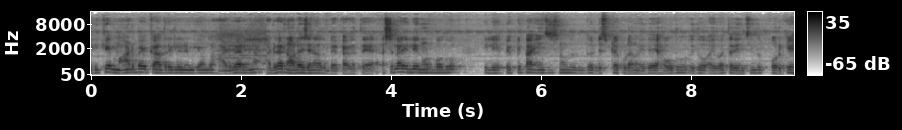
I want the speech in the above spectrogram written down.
ಇದಕ್ಕೆ ಮಾಡಬೇಕಾದ್ರೆ ಇಲ್ಲಿ ನಿಮಗೆ ಒಂದು ಹಾರ್ಡ್ವೇರ್ನ ಹಾರ್ಡ್ವೇರ್ ನಾಲೆಜ್ ಏನಾದರೂ ಬೇಕಾಗುತ್ತೆ. ಅಷ್ಟೆಲ್ಲ ಇಲ್ಲಿ ನೋಡ್ಬೋದು. ಇಲ್ಲಿ ಫಿಫ್ಟಿ ಫೈವ್ ಇಂಚಸ್ ಒಂದು ಡಿಸ್ಪ್ಲೇ ಕೂಡ ಇದೆ. ಹೌದು, ಇದು ಐವತ್ತೈದು ಇಂಚಿಂದು four K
